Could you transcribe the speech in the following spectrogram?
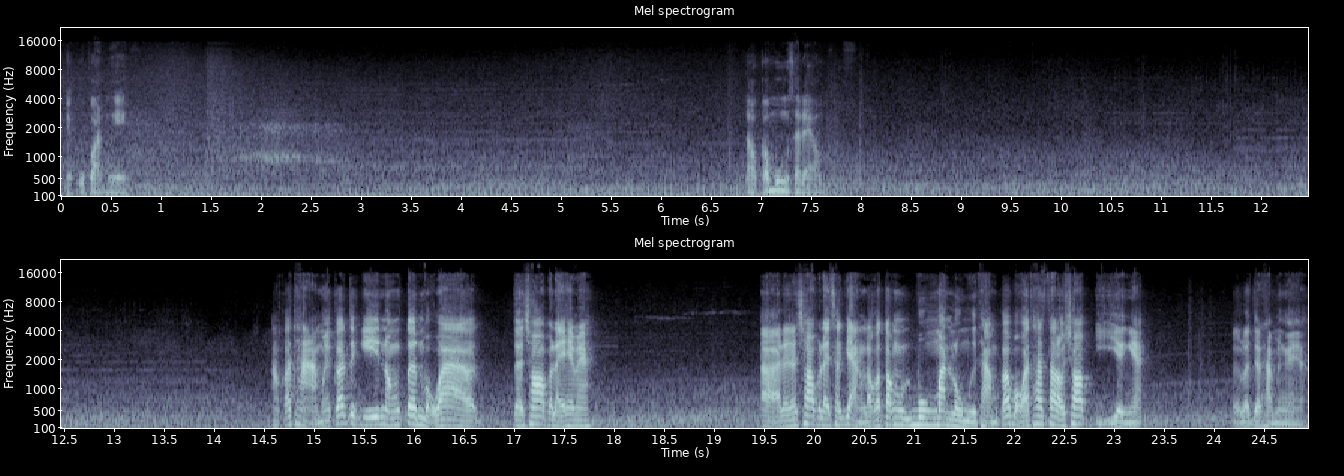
เดี๋ยวกูกอดมึงเองเราก็มุ่งซะแล้ว เอาก็ถามไงก็ตะกี้น้องเติ้ลบอกว่า จะชอบอะไรใช่ไหมอ่าอะไรนะชอบอะไรสักอย่างเราก็ต้องมุ่งมั่นลงมือทำก็บอกว่าถ้าถ้าเราชอบอีอย่างเงี้ยเออเราจะทำยังไงอะ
